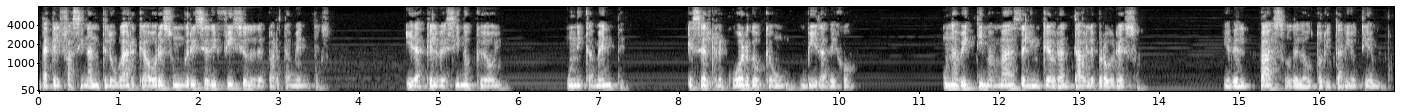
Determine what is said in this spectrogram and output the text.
de aquel fascinante lugar que ahora es un gris edificio de departamentos, y de aquel vecino que hoy, únicamente, es el recuerdo que un vida dejó una víctima más del inquebrantable progreso y del paso del autoritario tiempo.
